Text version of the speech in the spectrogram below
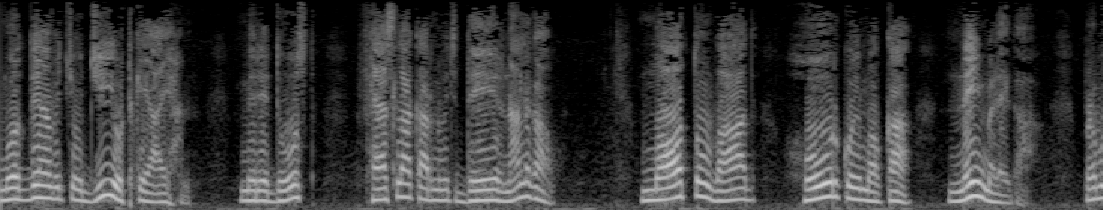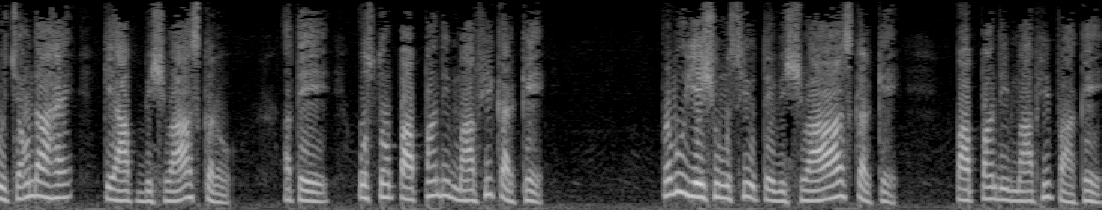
ਮੁਰਦਿਆਂ ਵਿੱਚੋਂ ਜੀ ਉੱਠ ਕੇ ਆਏ ਹਨ ਮੇਰੇ ਦੋਸਤ ਫੈਸਲਾ ਕਰਨ ਵਿੱਚ ਦੇਰ ਨਾ ਲਗਾਓ ਮੌਤ ਤੋਂ ਬਾਅਦ ਹੋਰ ਕੋਈ ਮੌਕਾ ਨਹੀਂ ਮਿਲੇਗਾ ਪ੍ਰਭੂ ਚਾਹੁੰਦਾ ਹੈ ਕਿ ਆਪ ਵਿਸ਼ਵਾਸ ਕਰੋ ਅਤੇ ਉਸ ਤੋਂ ਪਾਪਾਂ ਦੀ ਮਾਫੀ ਕਰਕੇ ਪ੍ਰਭੂ ਯੀਸ਼ੂ ਮਸੀਹ ਉੱਤੇ ਵਿਸ਼ਵਾਸ ਕਰਕੇ ਪਾਪਾਂ ਦੀ ਮਾਫੀ ਪਾ ਕੇ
